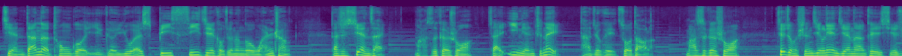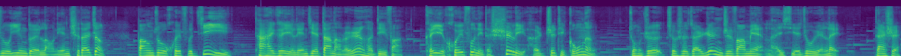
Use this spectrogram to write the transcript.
简单的通过一个 USB-C 接口就能够完成。但是现在，马斯克说，在一年之内他就可以做到了。马斯克说。这种神经链接呢，可以协助应对老年痴呆症，帮助恢复记忆。它还可以连接大脑的任何地方，可以恢复你的视力和肢体功能。总之，就是在认知方面来协助人类。但是，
